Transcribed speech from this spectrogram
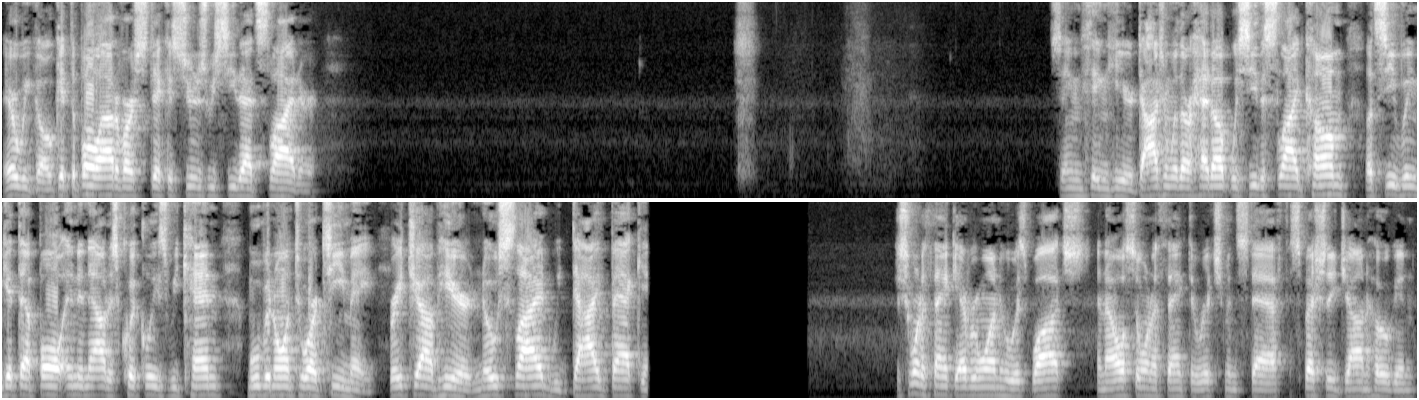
There we go. Get the ball out of our stick as soon as we see that slider. Same thing here. Dodging with our head up. We see the slide come. Let's see if we can get that ball in and out as quickly as we can. Moving on to our teammate. Great job here. No slide. We dive back in. Just want to thank everyone who has watched, and I also want to thank the Richmond staff, especially John Hogan,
